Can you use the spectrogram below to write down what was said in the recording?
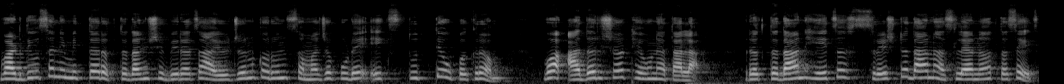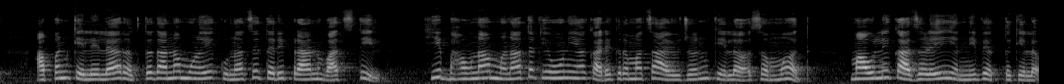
वाढदिवसानिमित्त रक्तदान शिबिराचं आयोजन करून समाजापुढे एक स्तुत्य उपक्रम व आदर्श ठेवण्यात आला. रक्तदान हेच श्रेष्ठ दान असल्यानं तसेच आपण केलेल्या रक्तदानामुळे कुणाचे तरी प्राण वाचतील ही भावना मनात ठेवून या कार्यक्रमाचं आयोजन केलं असं मत माऊली काजळे यांनी व्यक्त केलं.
